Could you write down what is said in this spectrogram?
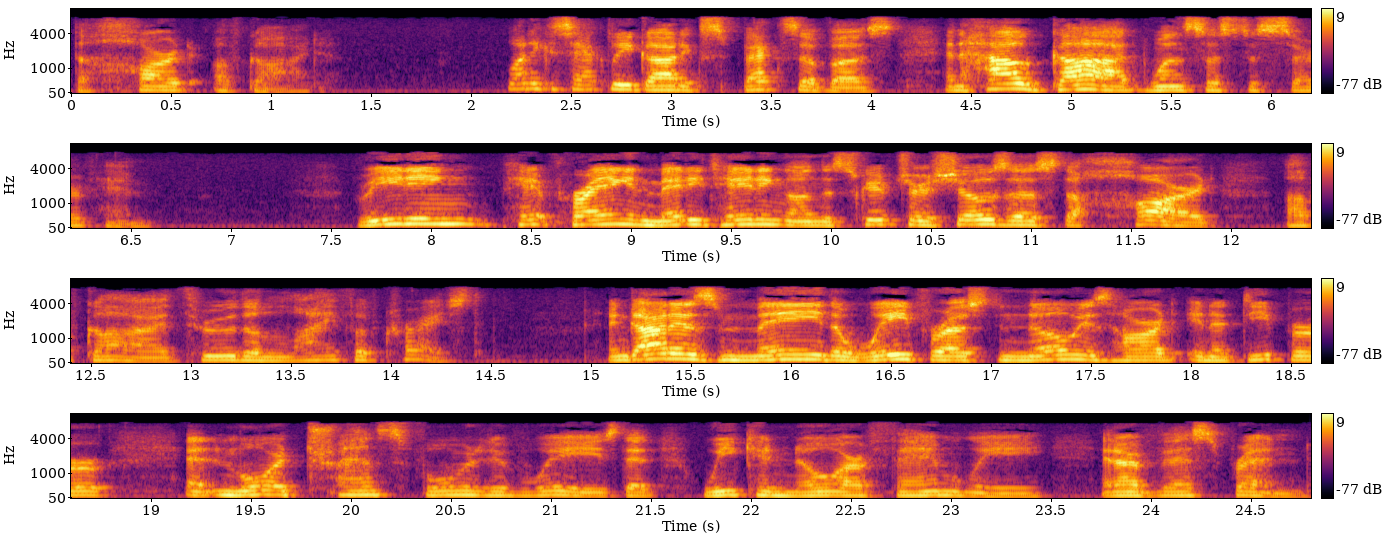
the heart of God. What exactly God expects of us and how God wants us to serve Him. Reading, praying, and meditating on the scripture shows us the heart of God through the life of Christ. And God has made a way for us to know His heart in a deeper and more transformative ways that we can know our family and our best friend.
